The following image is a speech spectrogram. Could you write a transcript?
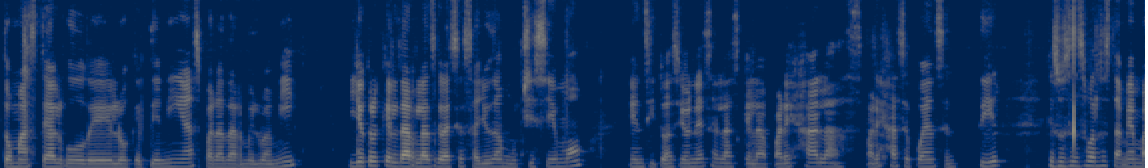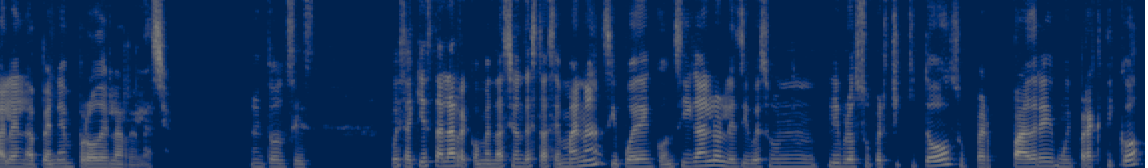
tomaste algo de lo que tenías para dármelo a mí. Y yo creo que el dar las gracias ayuda muchísimo en situaciones en las que la pareja, las parejas se pueden sentir que sus esfuerzos también valen la pena en pro de la relación. Entonces, pues aquí está la recomendación de esta semana. Si pueden, consíganlo. Les digo, es un libro súper chiquito, súper padre, muy práctico.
